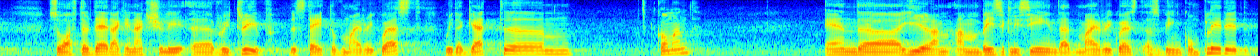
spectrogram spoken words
So after that, I can actually uh, retrieve the state of my request with a get um, command. And uh, here I'm, I'm basically seeing that my request has been completed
